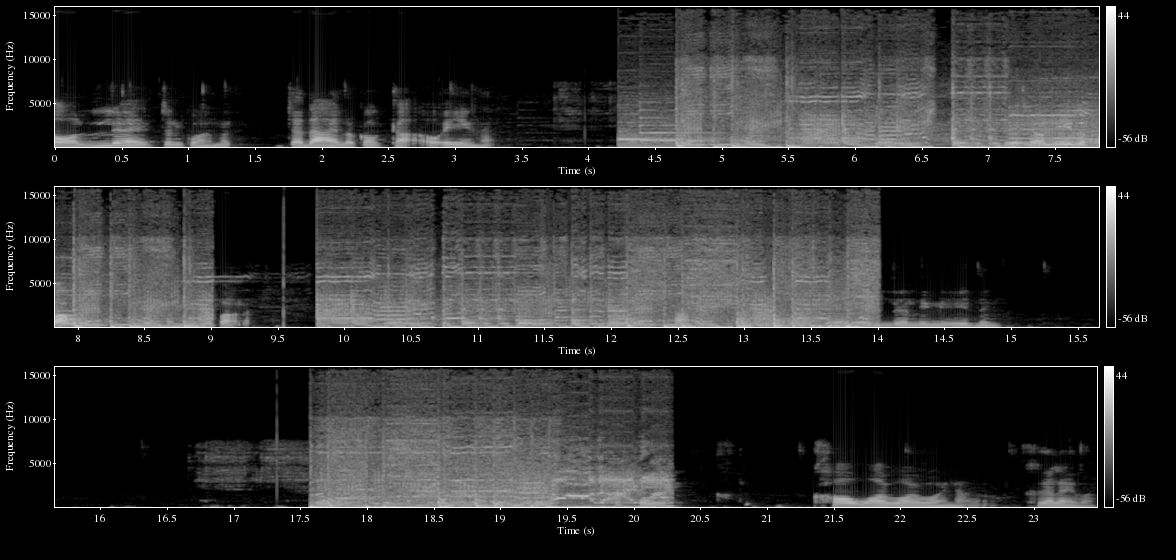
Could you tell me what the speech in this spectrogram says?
ต่อเรื่อยจนกว่ามันจะได้แล้วก็กะเอาเองฮะอยู่แถวนี้หรือเปล่าอยู่แถวนี้หรือเปล่านะ อะเลื่อนเลื่อนอีกนิดนึงโอเคคอวอยวอยวอยนะคืออะไรวะ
